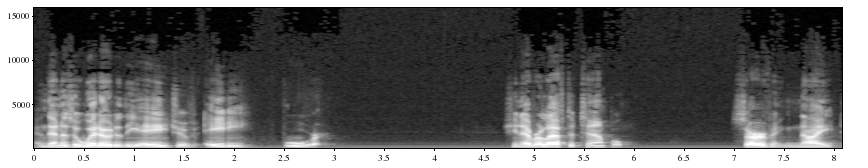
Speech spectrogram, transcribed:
and then as a widow to the age of 84. She never left the temple, serving night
